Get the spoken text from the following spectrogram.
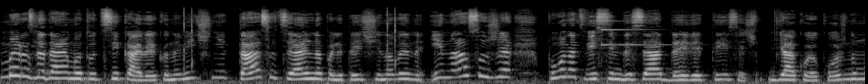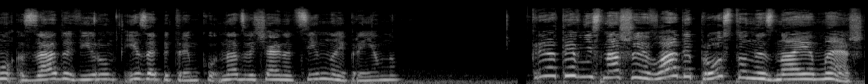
Ми розглядаємо тут цікаві економічні та соціально-політичні новини. І нас уже понад 89 тисяч. Дякую кожному за довіру і за підтримку. Надзвичайно цінно і приємно. Креативність нашої влади просто не знає меж.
